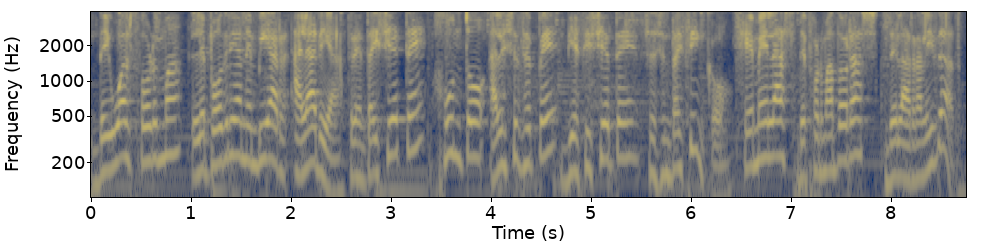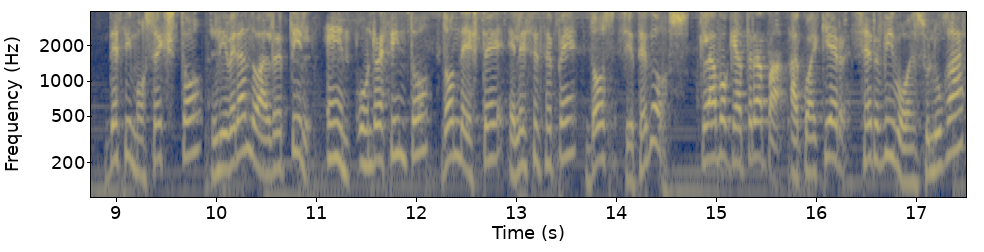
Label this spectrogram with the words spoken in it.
De igual forma, le podrían enviar al área 37 junto al SCP-1765, gemelas deformadoras de la realidad. Décimo sexto, liberando al reptil en un recinto donde esté el SCP-272, clavo que atrapa a cualquier ser vivo en su lugar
